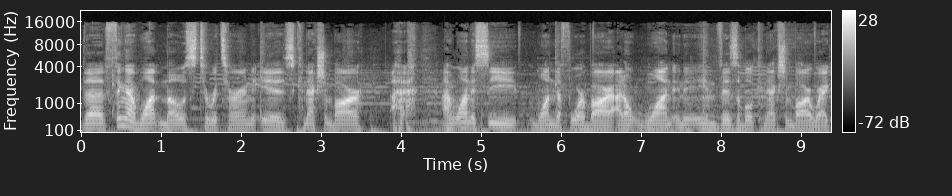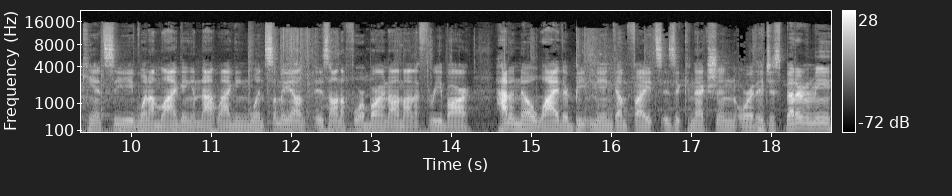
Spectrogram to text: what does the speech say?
The thing I want most to return is connection bar. I, I want to see 1 to 4 bar. I don't want an invisible connection bar where I can't see when I'm lagging and not lagging, when somebody is on a 4 bar and I'm on a 3 bar how to know why they're beating me in gunfights. Is it connection or are they just better than me?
